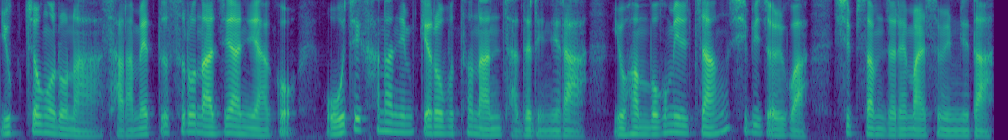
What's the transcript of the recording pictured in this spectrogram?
육정으로나 사람의 뜻으로 나지 아니하고 오직 하나님께로부터 난 자들이니라. 요한복음 1장 12절과 13절의 말씀입니다.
